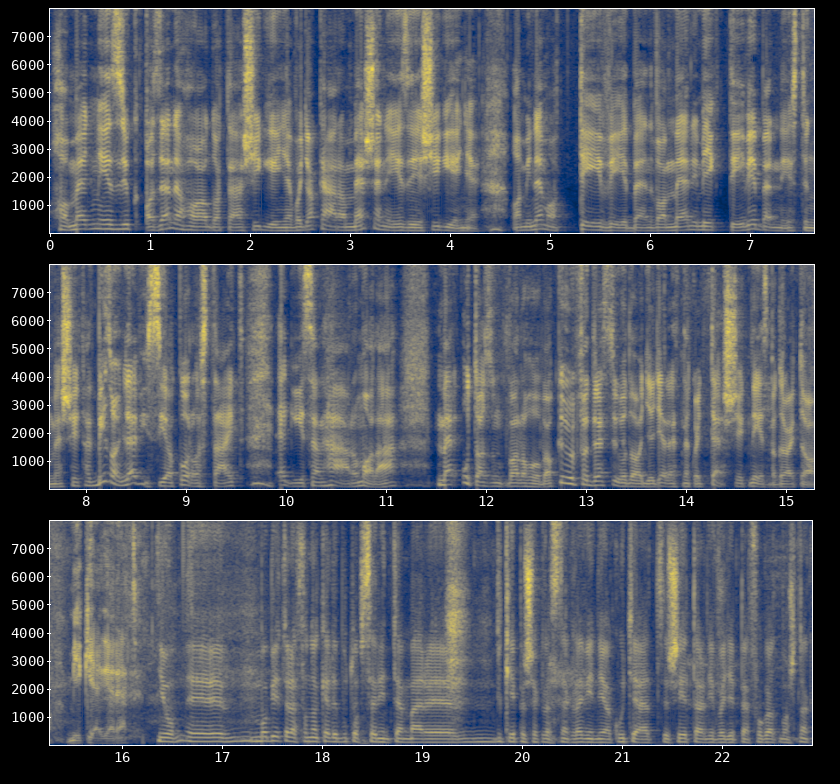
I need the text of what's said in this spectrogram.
ha megnézzük, a zenehallgatás igénye, vagy akár a mesenézés igénye, ami nem a tévében van, mert mi még tévében néztünk mesét, hát bizony leviszi a korosztályt egészen három alá, mert utazunk valahova külföldre, szülő adja a gyereknek, hogy tessék, nézd meg rajta a Mick Jageret. Jó, ö, mobiltelefonnak előbb-utóbb szerintem már képesek lesznek levinni a kutyát, sétálni, vagy éppen fogatmosnak.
